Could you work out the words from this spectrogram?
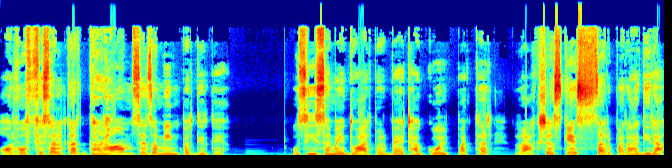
और वो फिसलकर धड़ाम से ज़मीन पर गिर गया। उसी समय द्वार पर बैठा गोल पत्थर राक्षस के सर पर आ गिरा।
